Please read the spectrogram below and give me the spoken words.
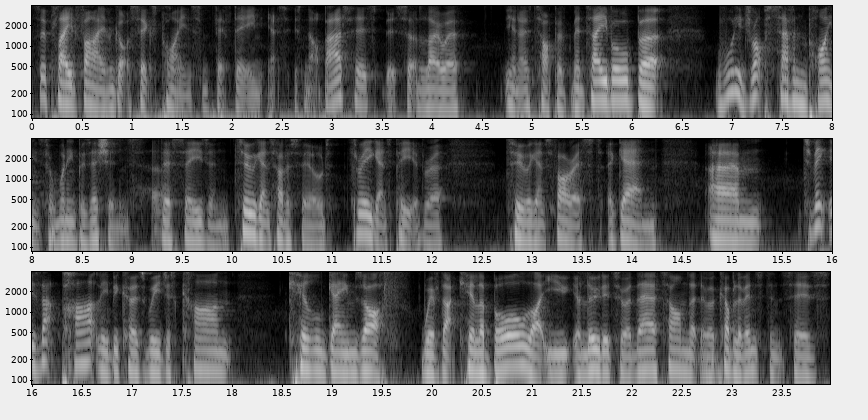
So played five and got six points from fifteen. Yes, it's not bad. It's it's sort of lower, you know, top of mid table, but we've already dropped seven points from winning positions this season. Two against Huddersfield, three against Peterborough, two against Forest again. Um, do you think is that partly because we just can't kill games off with that killer ball, like you alluded to it there, Tom? That there were a couple of instances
